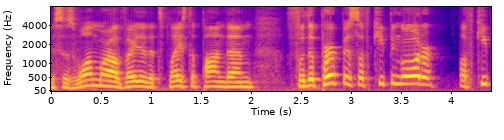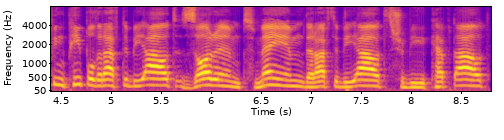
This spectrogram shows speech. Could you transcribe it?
This is one more Aveda that's placed upon them for the purpose of keeping order of keeping people that have to be out, Zarim, Tmeim, that have to be out, should be kept out.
